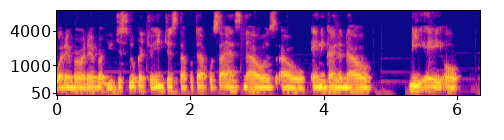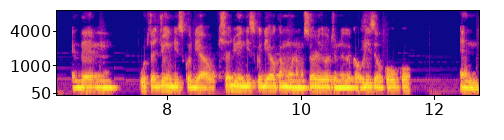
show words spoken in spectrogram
whatever whatever. You just look at your interest tafuta hapo science DAOs au any kind of DAO DAO and then utajoin discord yao. Ukishajoin discord yao kama una maswali yoyote unaweza ukauliza huko huko. And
